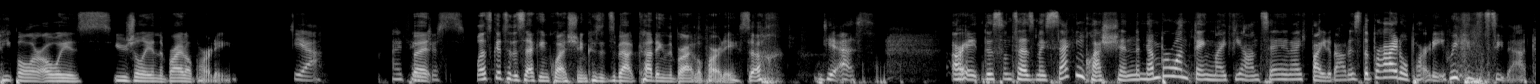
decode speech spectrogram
people are always usually in the bridal party. yeah. I think But- just Let's get to the second question because it's about cutting the bridal party. So yes. All right, this one says my second question, the number one thing my fiance and I fight about is the bridal party. We can see that.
